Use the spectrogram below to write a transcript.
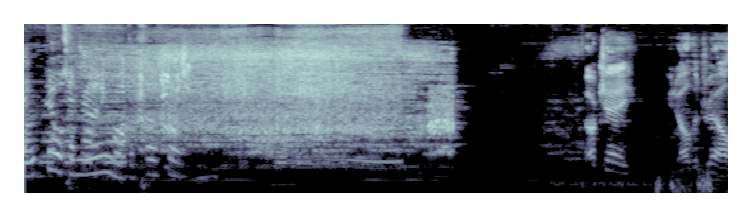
รถตู้คันนี้เหมือนจะเข้าเข้า Okay, you know the drill.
